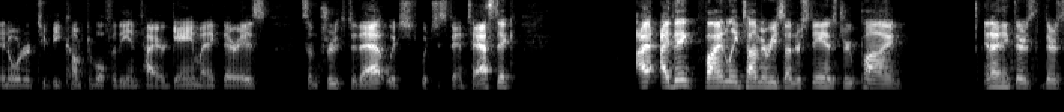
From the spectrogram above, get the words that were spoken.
in order to be comfortable for the entire game. I think there is some truth to that, which which is fantastic. I, I think finally Tommy Rees understands Drew Pyne, and I think there's there's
